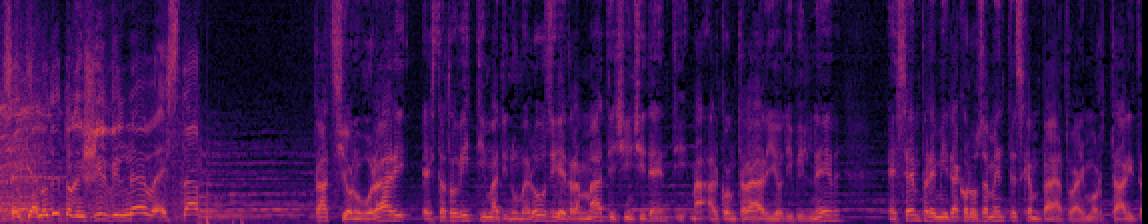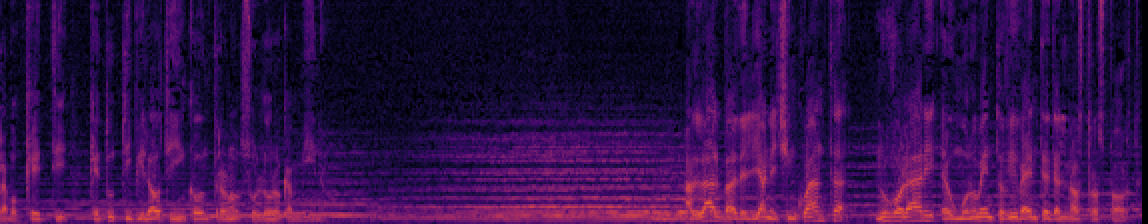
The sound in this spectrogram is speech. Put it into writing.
Senti, hanno detto che Gilles Villeneuve è stato... Tazio Nuvolari è stato vittima di numerosi e drammatici incidenti, ma al contrario di Villeneuve è sempre miracolosamente scampato ai mortali trabocchetti che tutti i piloti incontrano sul loro cammino. All'alba degli anni 50, Nuvolari è un monumento vivente del nostro sport.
